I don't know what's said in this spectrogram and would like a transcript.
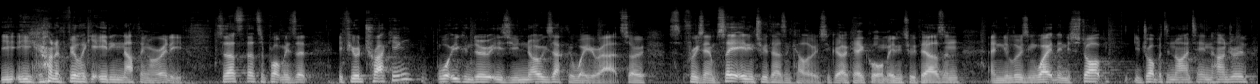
you, you, kind of feel like you're eating nothing already. So that's, that's the problem is that if you're tracking, what you can do is you know exactly where you're at. So for example, say you're eating 2,000 calories. You go, okay, cool, I'm eating 2,000 and you're losing weight, then you stop, you drop it to 1,900,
